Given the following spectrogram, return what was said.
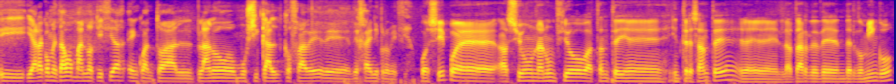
Y, ahora comentamos más noticias en cuanto al plano musical cofrade de, de Jaén y provincia. Pues sí, pues ha sido un anuncio bastante eh, interesante eh, en la tarde del domingo,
